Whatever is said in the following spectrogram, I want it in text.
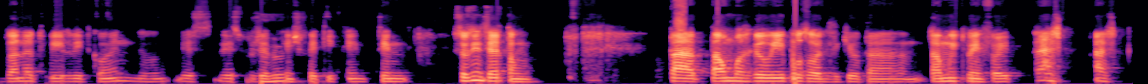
do Anatomia do Bitcoin, do, desse, desse projeto uhum. que tens feito e que tem, tem, sou sincero, está tá uma regalia para os olhos, aquilo está tá muito bem feito. Acho, acho que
